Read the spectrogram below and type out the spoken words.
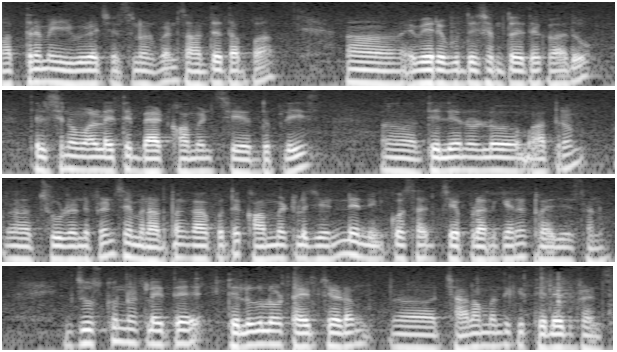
మాత్రమే ఈ వీడియో చేస్తున్నాను ఫ్రెండ్స్. అంతే తప్ప వేరే ఉద్దేశంతో అయితే కాదు. తెలిసిన వాళ్ళైతే బ్యాడ్ కామెంట్స్ చేయొద్దు ప్లీజ్. తెలియని వాళ్ళు మాత్రం చూడండి ఫ్రెండ్స్ ఏమైనా అర్థం కాకపోతే కామెంట్లో చేయండి. నేను ఇంకోసారి చెప్పడానికైనా ట్రై చేస్తాను. చూసుకున్నట్లయితే తెలుగులో టైప్ చేయడం చాలామందికి తెలియదు ఫ్రెండ్స్.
